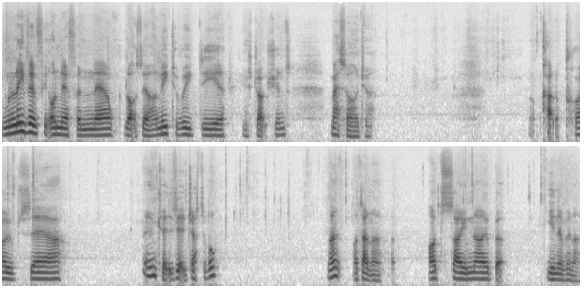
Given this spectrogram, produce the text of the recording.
I'm going to leave everything on there for now. I said, I need to read the uh, instructions. Massager. Got a couple of probes there. Is it adjustable? No, I don't know. I'd say no, but you never know.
